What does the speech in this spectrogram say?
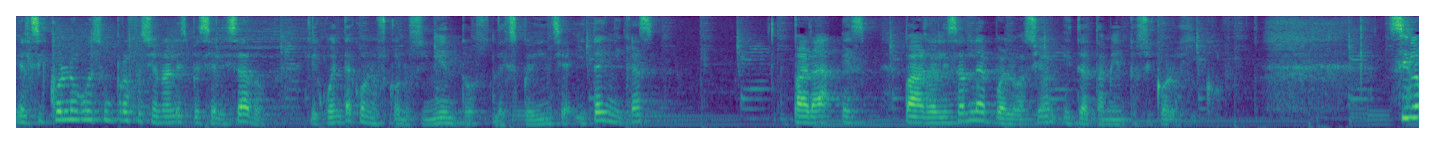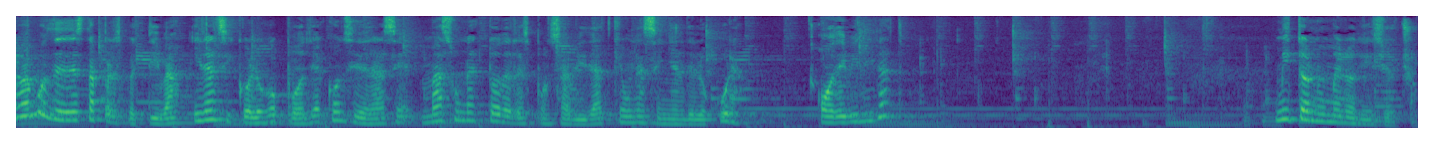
El psicólogo es un profesional especializado que cuenta con los conocimientos, la experiencia y técnicas para, para realizar la evaluación y tratamiento psicológico. Si lo vemos desde esta perspectiva, ir al psicólogo podría considerarse más un acto de responsabilidad que una señal de locura o debilidad. Mito número 18.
